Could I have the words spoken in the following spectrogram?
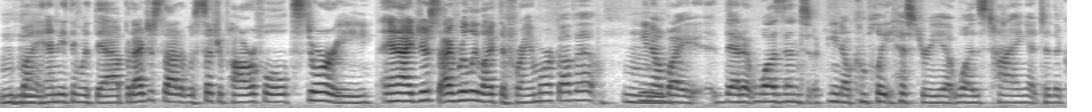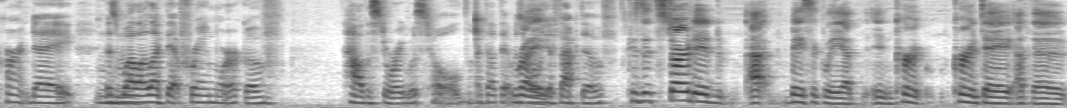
by mm-hmm. anything with that, but I just thought it was such a powerful story, and I just I really like the framework of it. You know, mm. by that it wasn't you know complete history; it was tying it to the current day as mm-hmm. well. I like that framework of how the story was told. I thought that was really effective. Because it started at basically at in current current day at the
